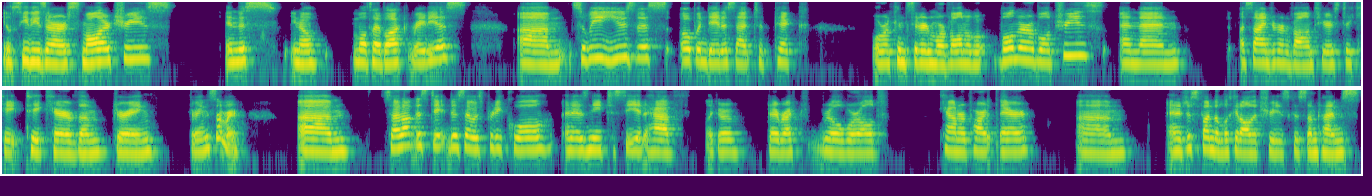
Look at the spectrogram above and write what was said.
you'll see these are our smaller trees in this, you know, multi-block radius. Um, so we use this open data set to pick what were considered more vulnerable vulnerable trees and then assign different volunteers to take care of them during during the summer. Um, so I thought this data set was pretty cool and it was neat to see it have like a direct real world counterpart there. Um, and it's just fun to look at all the trees because sometimes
